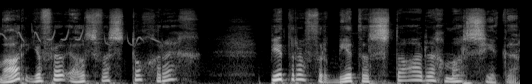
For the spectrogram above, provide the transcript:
Maar juffrou Els was tog reg. Petra verbeter stadig maar seker.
